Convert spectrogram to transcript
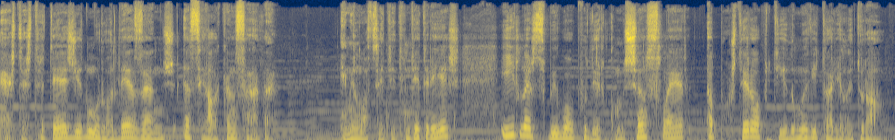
Esta estratégia demorou 10 anos a ser alcançada. Em 1933, Hitler subiu ao poder como chanceler após ter obtido uma vitória eleitoral.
